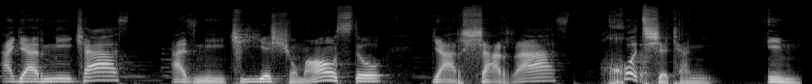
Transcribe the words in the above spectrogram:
اگر نیک است از نیکی شماست و گر شر است خود شکنید. این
